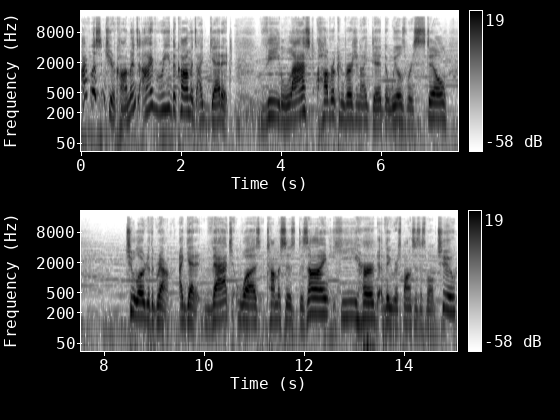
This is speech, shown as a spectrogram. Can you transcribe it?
I've listened to your comments, I read the comments, I get it. The last hover conversion I did, the wheels were still too low to the ground. I get it. That was Thomas's design. He heard the responses as well too,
